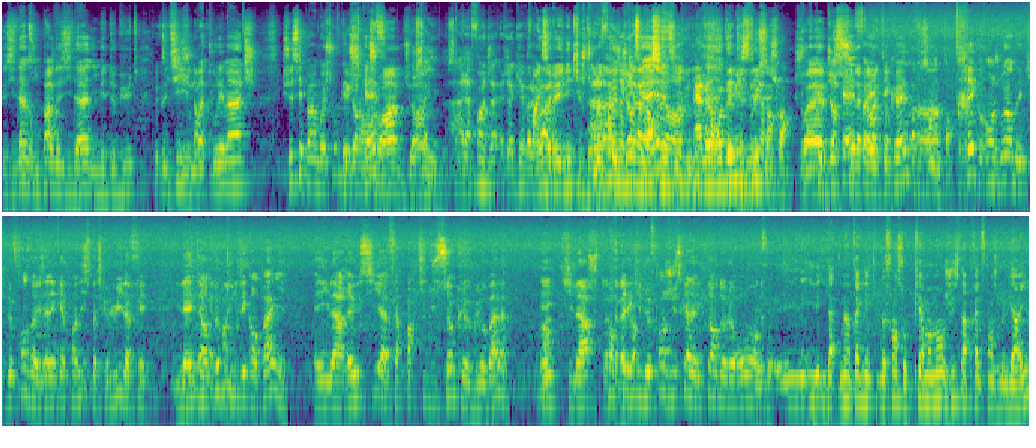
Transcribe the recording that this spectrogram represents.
Parce que Zidane, Petit. on parle de Zidane, il met deux buts. Petit, il joue pas tous les matchs. Je sais pas, moi je trouve que y À la fin, va Enfin, le ils avaient une équipe de À la fin, à l'Euro 2000 Était le plus encore. Je trouve Ouais, que d'accord a été toi. quand même un très grand joueur de l'équipe de France dans les années 90 parce que lui, il a fait, il a été un peu 90. toutes les campagnes et il a réussi à faire partie du socle global. Et qu'il a porté l'équipe de France jusqu'à la victoire de l'Euro en 2000. Il, il- il a- il intègre l'équipe de France au pire moment, juste après le France-Bulgarie.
